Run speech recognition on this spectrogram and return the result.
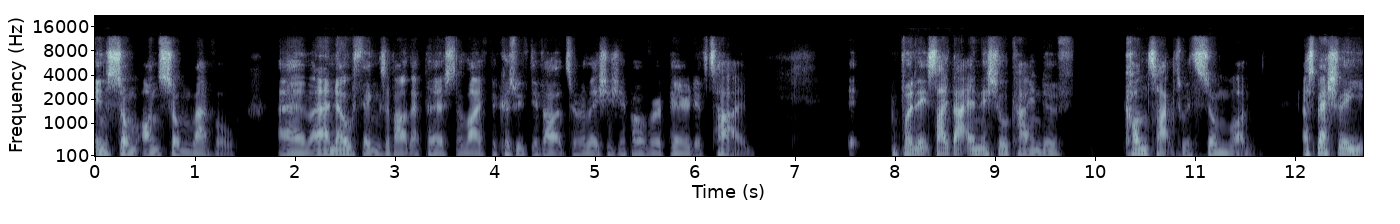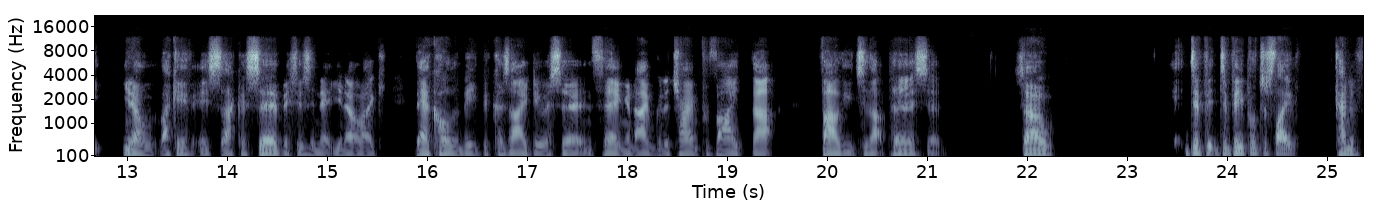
in some on some level. Um, and I know things about their personal life because we've developed a relationship over a period of time. But it's like that initial kind of contact with someone, especially, you know, like if it's like a service, isn't it? You know, like they're calling me because I do a certain thing and I'm going to try and provide that value to that person. So, do, do people just like kind of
